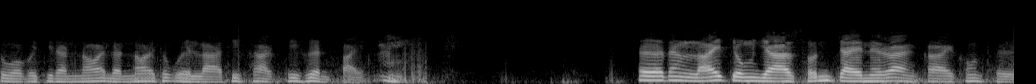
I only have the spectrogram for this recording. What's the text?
ตัวไปทีละน้อยละน้อยทุกเวลาที่คาดที่เคลื่อนไป เธอทั้งหลายจงอย่าสนใจในร่างกายของเธอ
